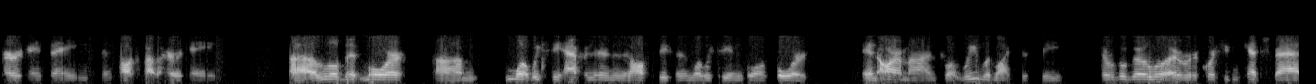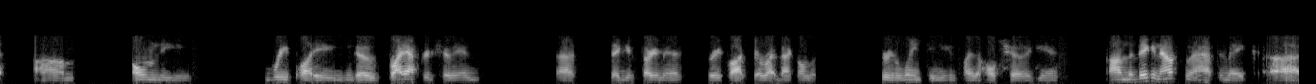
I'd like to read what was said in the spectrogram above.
hurricane things and talk about the hurricanes uh, a little bit more. Um, what we see happening in the off season and what we see in going forward in our minds, what we would like to see. So gonna go a little over. Of course, you can catch that um, on the replay. You can go right after the show ends. Uh, they give 30 minutes, three o'clock. Go right back on the through the link and you can play the whole show again. Um, the big announcement I have to make: uh,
